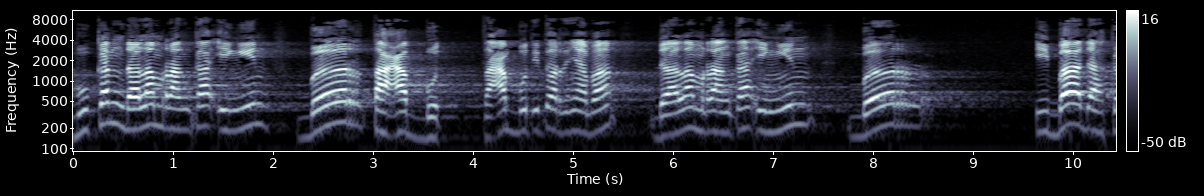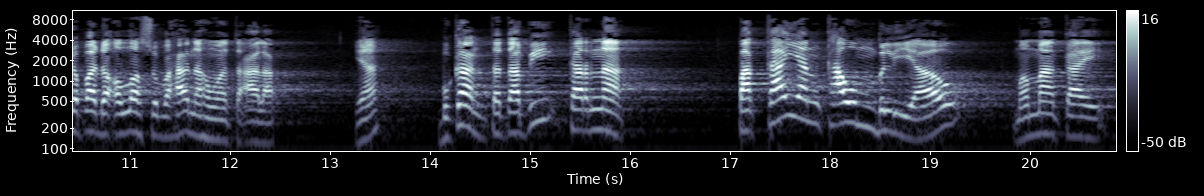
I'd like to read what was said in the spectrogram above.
Bukan dalam rangka ingin berta'abbud. Ta'abbud itu artinya apa? Dalam rangka ingin beribadah kepada Allah Subhanahu wa taala. Ya. Bukan, tetapi karena pakaian kaum beliau memakai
